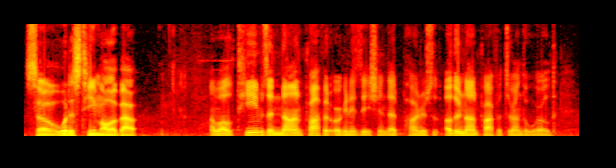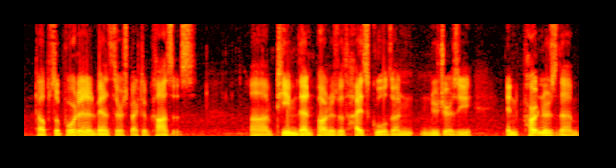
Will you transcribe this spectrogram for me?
So, what is TEEEM all about? Uh, well, TEEEM is a non-profit organization that partners with other non-profits around the world to help support and advance their respective causes. Um, TEEEM then partners with high schools in New Jersey and partners them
